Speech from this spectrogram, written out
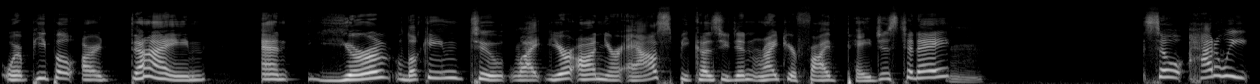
where people are dying and you're looking to like you're on your ass because you didn't write your five pages today? Mm-hmm. So how do we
